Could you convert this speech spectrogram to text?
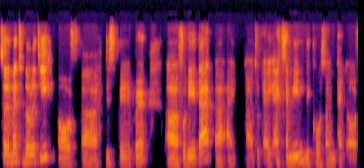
So the methodology of uh, this paper uh, for data, uh, I, to examine the causal impact of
